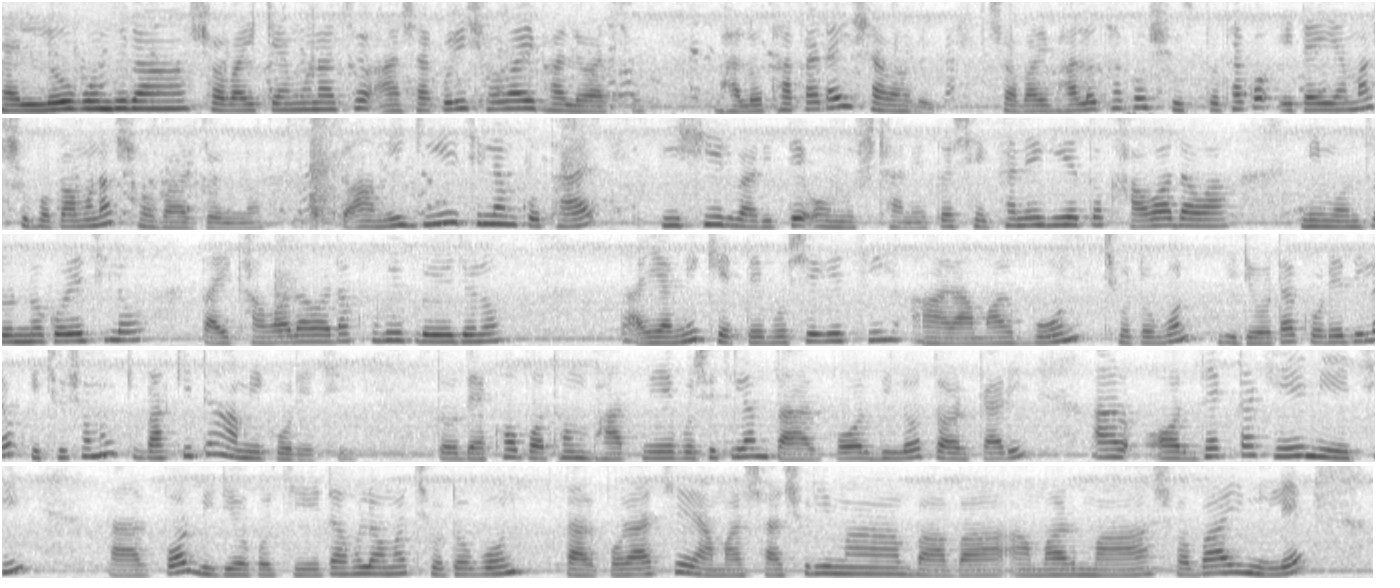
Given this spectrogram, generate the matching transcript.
Hello বন্ধুরা, সবাই কেমন আছো? আশা করি সবাই ভালো আছো। ভালো থাকাটাই স্বাভাবিক। সবাই ভালো থাকো, সুস্থ থাকো, এটাই আমার শুভকামনা সবার জন্য। তো আমি গিয়েছিলাম কোথায়? পিসির বাড়িতে অনুষ্ঠানে। তো সেখানে গিয়ে তো খাওয়া দাওয়া নিমন্ত্রণ করেছিল, তাই খাওয়া দাওয়াটা খুবই প্রয়োজনও তাই আমি খেতে বসে গেছি আর আমার বোন, ছোট বোন, ভিডিওটা করে দিল। কিছু সময় বাকিটা আমি করেছি। তো দেখো, প্রথম ভাত নিয়ে বসেছিলাম, তারপর দিল তরকারি আর অর্ধেকটা খেয়ে নিয়েছি, তারপর ভিডিও করছি। এটা হলো আমার ছোট বোন, তারপর আছে আমার শাশুড়ি মা, বাবা, আমার মা, সবাই মিলে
